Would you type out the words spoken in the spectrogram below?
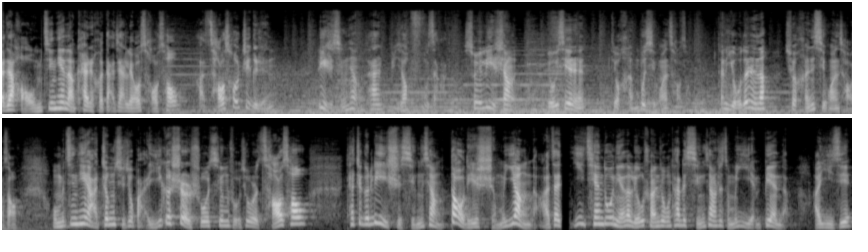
大家好，我们今天呢开始和大家聊曹操啊。曹操这个人，历史形象他是比较复杂的，所以历史上有一些人就很不喜欢曹操，但是有的人呢却很喜欢曹操。我们今天啊，争取就把一个事儿说清楚，就是曹操他这个历史形象到底是什么样的啊？在一千多年的流传中，他的形象是怎么演变的啊？以及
